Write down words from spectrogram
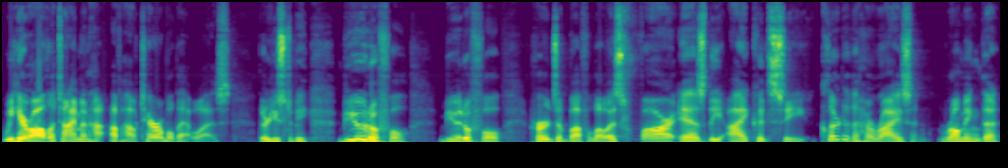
We hear all the time of how terrible that was. There used to be beautiful, beautiful herds of buffalo as far as the eye could see, clear to the horizon, roaming the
